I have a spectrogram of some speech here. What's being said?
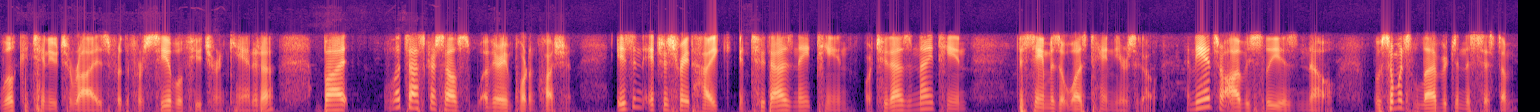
will continue to rise for the foreseeable future in Canada, but let's ask ourselves a very important question. Is an interest rate hike in 2018 or 2019 the same as it was 10 years ago? And the answer obviously is no. With so much leverage in the system,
